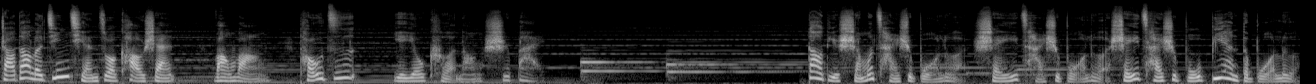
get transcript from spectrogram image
找到了金钱做靠山，往往投资也有可能失败。到底什么才是伯乐？谁才是伯乐？谁才是不变的伯乐？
